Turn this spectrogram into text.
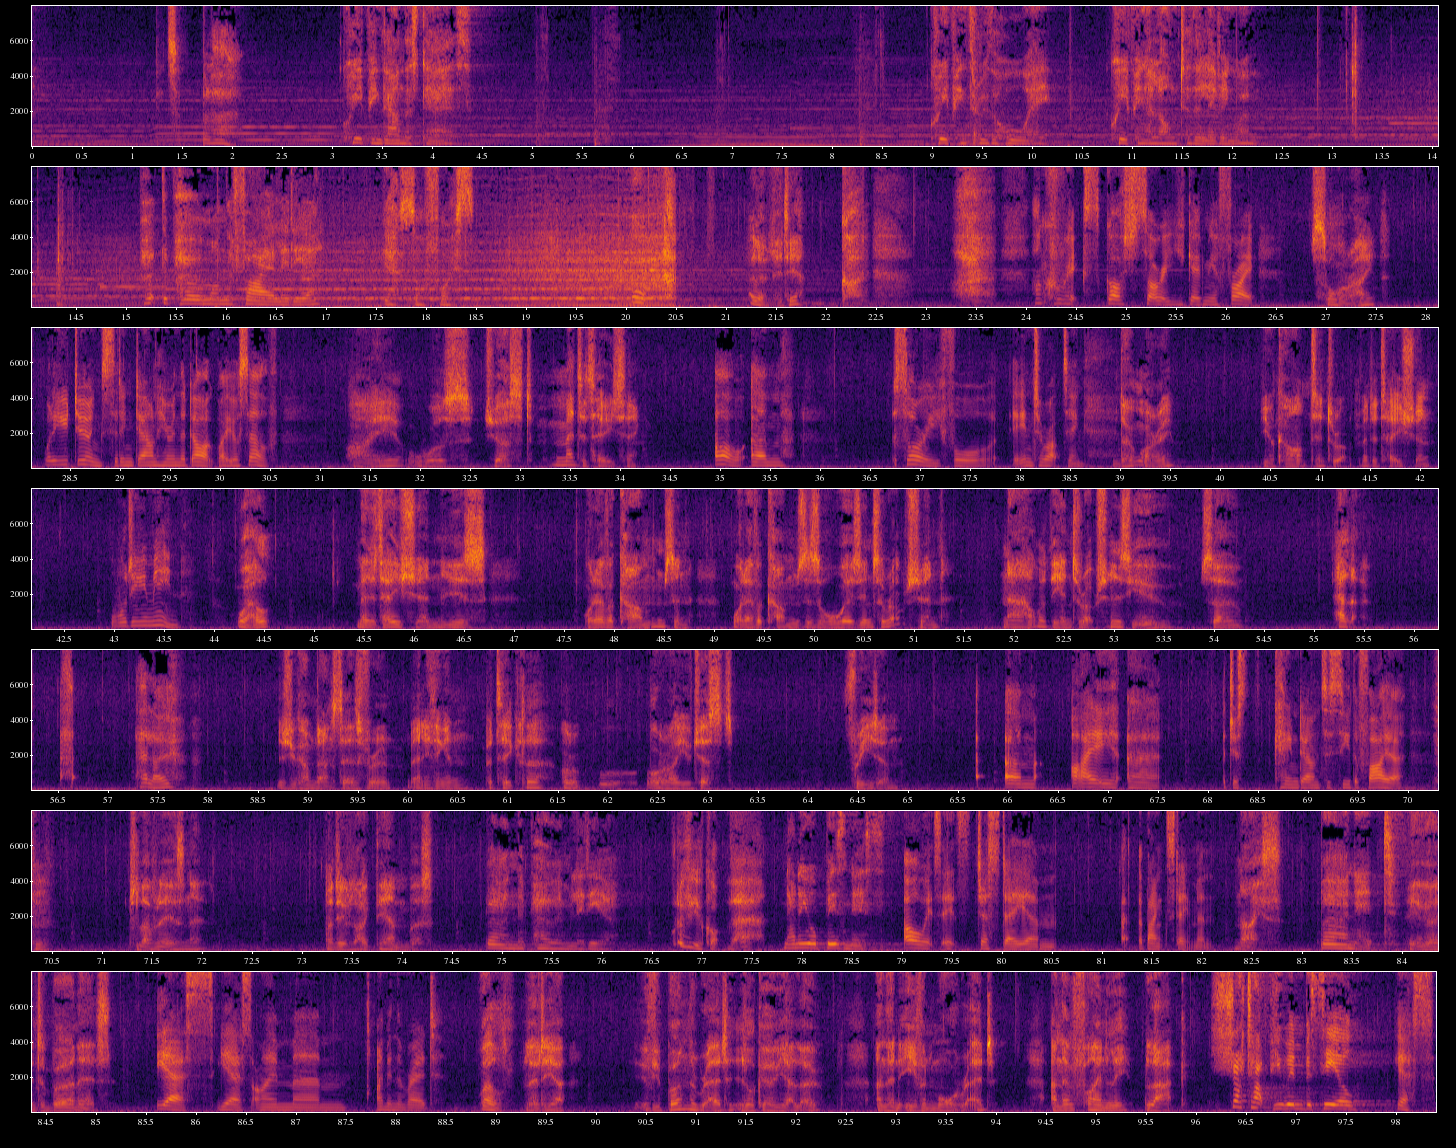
It's a blur. creeping down the stairs. Creeping through the hallway, creeping along to the living room. Put the poem on the fire, Lydia. Yes, soft voice. Oh. Hello, Lydia. God. Uncle Rix, gosh, sorry you gave me a fright. It's all right. What are you doing sitting down here in the dark by yourself? I was just meditating. Oh, um. Sorry for interrupting. Don't worry. You can't interrupt meditation. What do you mean? Well, meditation is whatever comes, and whatever comes is always interruption. Now, the interruption is you, so. Hello. Hello. Did you come downstairs for anything in particular, or, or are you just freedom? Um, I, uh, just came down to see the fire. Hmm. It's lovely, isn't it? I do like the embers. Burn the poem, Lydia. What have you got there? None of your business. Oh, it's it's just a um a- a bank statement. Nice. Burn it. Are you going to burn it? Yes, yes, I'm um I'm in the red. Well, Lydia, if you burn the red, it'll go yellow, and then even more red, and then finally black. Shut up, you imbecile. Yes.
